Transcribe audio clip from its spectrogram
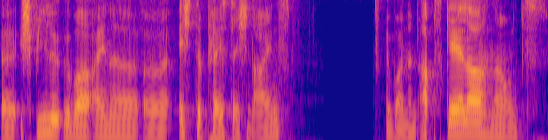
äh, ich spiele über eine äh, echte PlayStation 1, über einen Upscaler, ne, und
